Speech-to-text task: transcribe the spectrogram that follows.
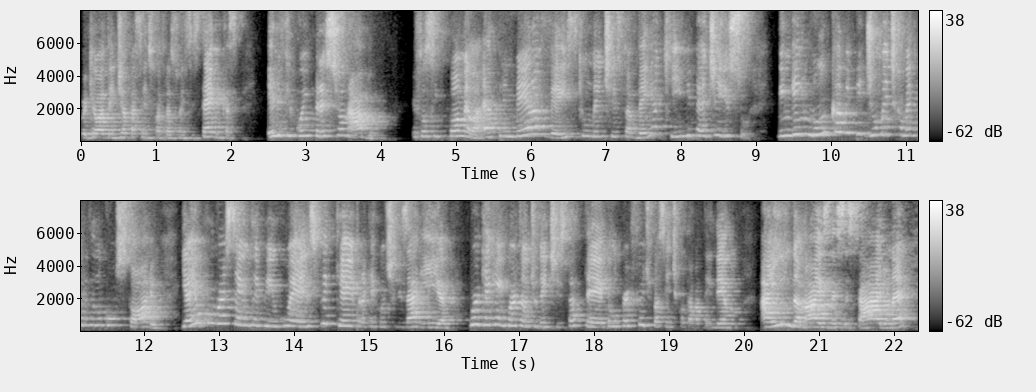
porque eu atendia pacientes com atrações sistêmicas, ele ficou impressionado. Ele falou assim: Pamela, é a primeira vez que um dentista vem aqui e me pede isso. Ninguém nunca me pediu medicamento para ter no consultório. E aí eu conversei um tempinho com ele, expliquei para que, que eu utilizaria, por que, que é importante o dentista ter, pelo perfil de paciente que eu estava atendendo, ainda mais necessário, né?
